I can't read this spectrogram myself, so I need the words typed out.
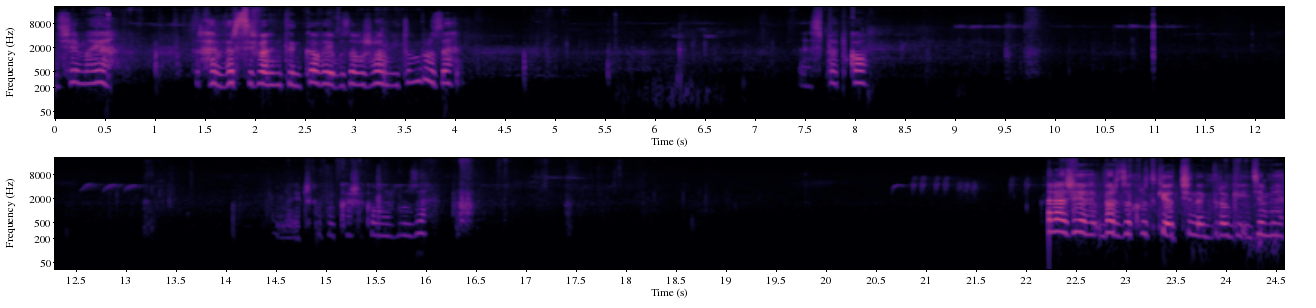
Dzisiaj Maja trochę w wersji walentynkowej, bo założyłam jej tą bluzę z Pepko. Majeczka, pokaż jaką masz bluzę. Na razie bardzo krótki odcinek drogi. Idziemy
